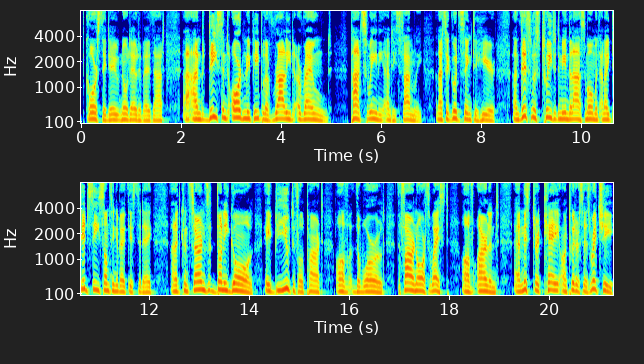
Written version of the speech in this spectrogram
Of course they do, no doubt about that. Uh, and decent, ordinary people have rallied around Pat Sweeney and his family. And that's a good thing to hear. And this was tweeted to me in the last moment, and I did see something about this today, and it concerns Donegal, a beautiful part of the world, the far northwest of Ireland. Uh, Mr. K on Twitter says, Richie,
